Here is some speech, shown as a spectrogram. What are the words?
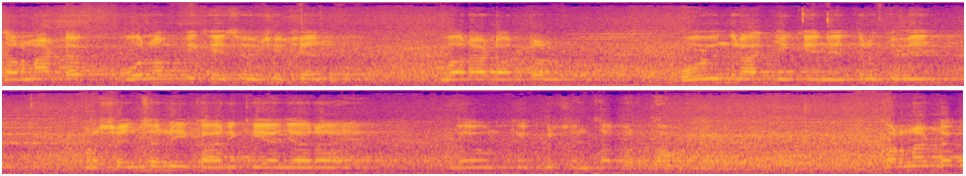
कर्नाटक ओलंपिक एसोसिएशन द्वारा डॉक्टर गोविंद राज जी के नेतृत्व में प्रशंसनीय कार्य किया जा रहा है। मैं उनकी प्रशंसा करता हूँ। कर्नाटक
